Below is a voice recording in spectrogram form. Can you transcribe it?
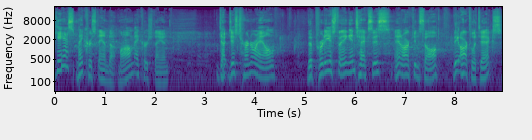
Yes, make her stand up, Mom. Make her stand. D- just turn around. The prettiest thing in Texas and Arkansas, the Arklatex.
